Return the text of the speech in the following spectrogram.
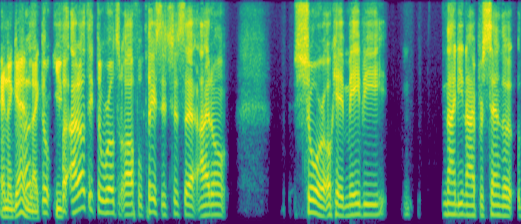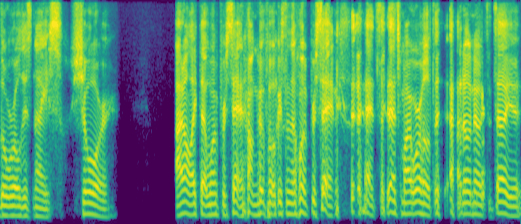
And again, like the- you, but I don't think the world's an awful place. It's just that I don't. Sure, okay, maybe ninety nine percent of the, the world is nice. Sure, I don't like that one percent. I'm gonna focus on the one percent. That's that's my world. I don't know what to tell you.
